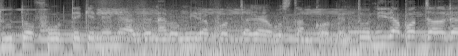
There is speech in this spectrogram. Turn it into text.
দ্রুত ফোর থেকে নেমে আসবেন এবং নিরাপদ জায়গায় অবস্থান করবেন। তো নিরাপদ জায়গা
